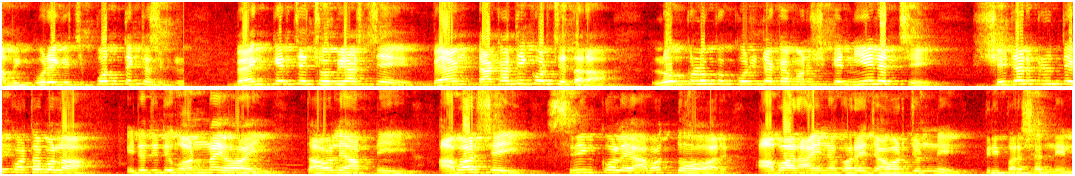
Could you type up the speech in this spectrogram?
আমি করে গেছি প্রত্যেকটা সেক্টর ব্যাংকের যে ছবি আসছে, ব্যাংক ডাকাতি করছে তারা, লক্ষ লক্ষ কোটি টাকা মানুষকে নিয়ে নিচ্ছে, সেটার বিরুদ্ধে কথা বলা, এটা যদি অন্যায় হয়, তাহলে আপনি আবার সেই শৃঙ্খলে আবদ্ধ হওয়ার, আবার আয়নাঘরে যাওয়ার জন্যে প্রিপারেশান নিন।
